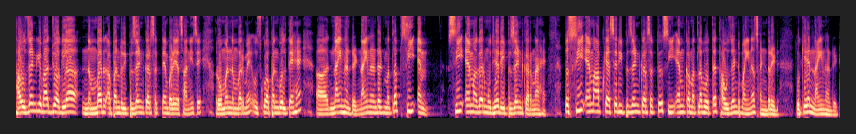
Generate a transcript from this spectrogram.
थाउज़ेंड के बाद जो अगला नंबर अपन रिप्रेजेंट कर सकते हैं बड़े आसानी से रोमन नंबर में, उसको अपन बोलते हैं नाइन हंड्रेड नाइन हंड्रेड मतलब सी एम सी एम अगर मुझे रिप्रेजेंट करना है तो सी एम आप कैसे रिप्रेजेंट कर सकते हो? सी एम का मतलब होता है थाउज़ेंड माइनस हंड्रेड जो कि है नाइन हंड्रेड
